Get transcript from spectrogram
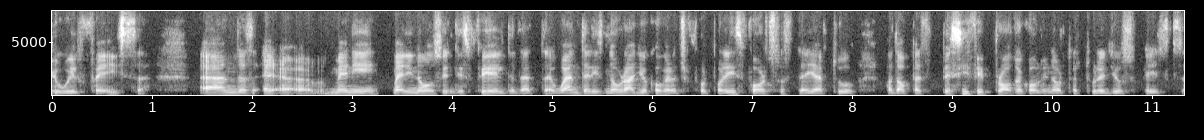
you will face. And uh, uh many many knows in this field that uh, when there is no radio coverage for police forces, they have to adopt a specific protocol in order to reduce risks.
